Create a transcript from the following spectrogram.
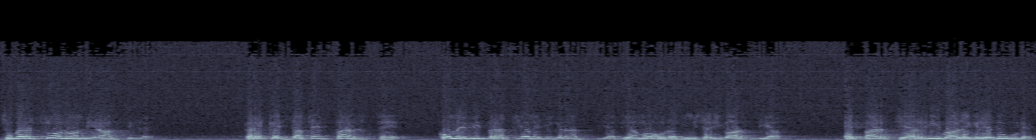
Supersuono ammirabile, perché da te parte come vibrazione di grazia, di amore, di misericordia, e parte e arriva alle creature.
